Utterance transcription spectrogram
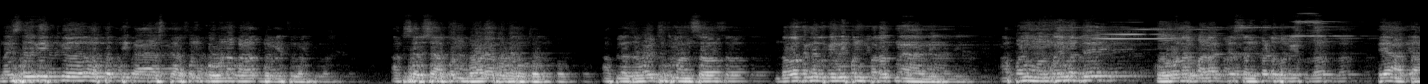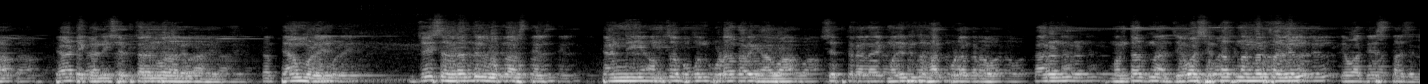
नैसर्गिक आपत्ती काय असते आपण कोरोना काळात बघितलं. अक्षरशः आपण बॉड्या बघत होतो. आपल्या जवळचीच माणसं दवाखान्यात गेली पण परत नाही आली. आपण मुंबईमध्ये कोरोना काळात जे संकट बघितलं ते आता त्या ठिकाणी शेतकऱ्यांवर आलेलं आहे. तर त्यामुळे जे शहरातील लोक असतील त्यांनी आमचा बघून पुढाकार घ्यावा. शेतकऱ्याला एक मदतीचा हात पुढा करावा. कारण म्हणतात ना जेव्हा शेतात नांगर चालेल तेव्हा देश चालेल.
